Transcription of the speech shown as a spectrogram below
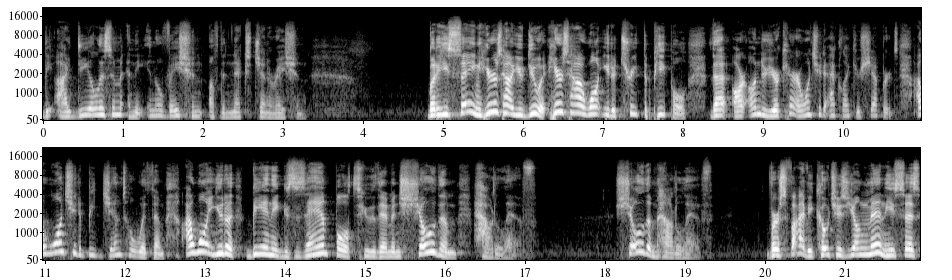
the idealism and the innovation of the next generation. But he's saying, here's how you do it. Here's how I want you to treat the people that are under your care. I want you to act like your shepherds. I want you to be gentle with them. I want you to be an example to them and show them how to live. Show them how to live. Verse 5, he coaches young men. He says,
